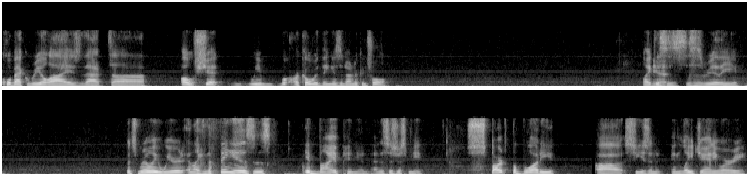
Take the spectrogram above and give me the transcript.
Quebec realized that uh, oh shit, we our COVID thing isn't under control. Like this is this is really it's really weird. And like the thing is is in my opinion and this is just me start the bloody uh season in late January.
